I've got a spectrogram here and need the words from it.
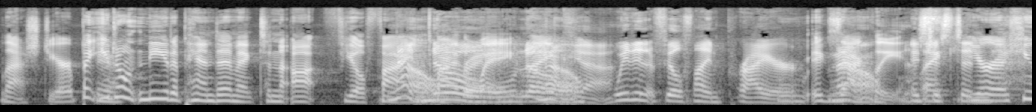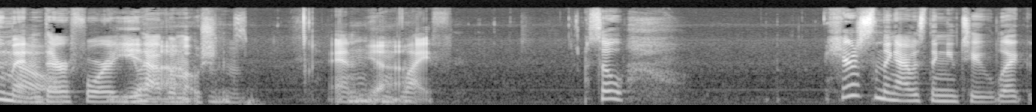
last year. But you don't need a pandemic to not feel fine. No. by No, the way, no, Like, Yeah. we didn't feel fine prior. Mm, exactly. No, it's like, just you're a human, how- therefore you have Yeah. emotions mm-hmm. and Yeah. life. So here's something I was thinking too. Like,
